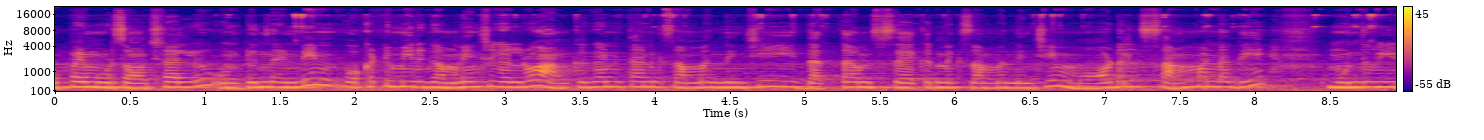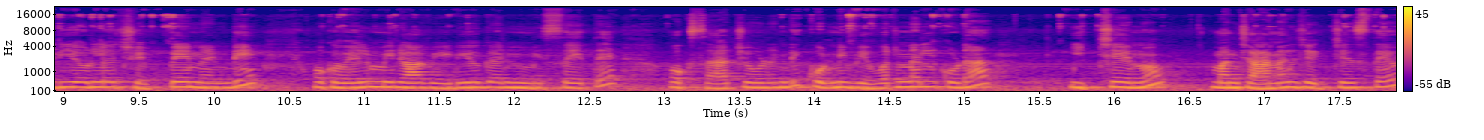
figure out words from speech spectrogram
ముప్పై మూడు సంవత్సరాలు ఉంటుందండి. ఒకటి మీరు గమనించగలరు. అంకగణితానికి సంబంధించి ఈ దత్తాంశ సేకరణకి సంబంధించి మోడల్ సమ్ అన్నది ముందు వీడియోలో చెప్పానండి. ఒకవేళ మీరు ఆ వీడియో కానీ మిస్ అయితే ఒకసారి చూడండి. కొన్ని వివరణలు కూడా ఇచ్చాను. మన ఛానల్ చెక్ చేస్తే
